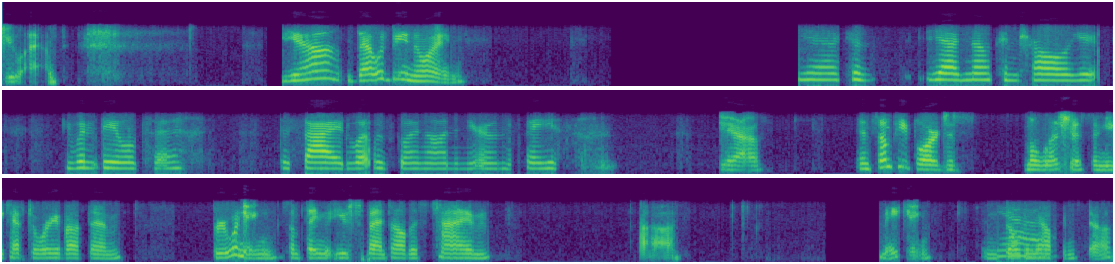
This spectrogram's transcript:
she laughed. Yeah, that would be annoying. yeah, 'cause you had no control. You you wouldn't be able to decide what was going on in your own space. Yeah. And some people are just malicious and you'd have to worry about them ruining something that you've spent all this time uh making and building up and stuff.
